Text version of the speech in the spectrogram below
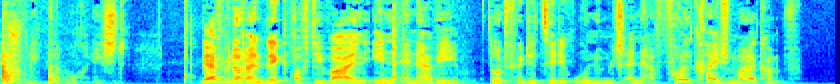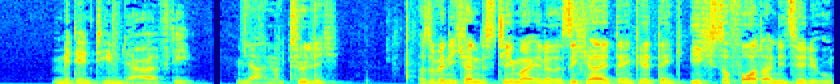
Der schmeckt aber auch echt. Werfen wir doch einen Blick auf die Wahlen in NRW. Dort führt die CDU nämlich einen erfolgreichen Wahlkampf. Mit den Themen der AfD. Ja, natürlich. Also wenn ich an das Thema innere Sicherheit denke, denke ich sofort an die CDU.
